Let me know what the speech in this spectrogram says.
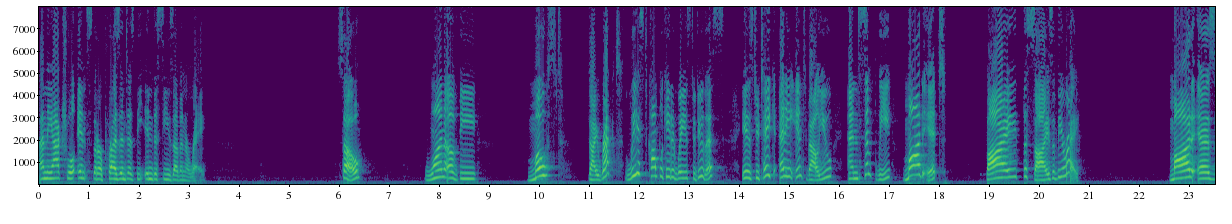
and the actual ints that are present as the indices of an array. So, one of the most direct, least complicated ways to do this is to take any int value and simply mod it by the size of the array. Mod, as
